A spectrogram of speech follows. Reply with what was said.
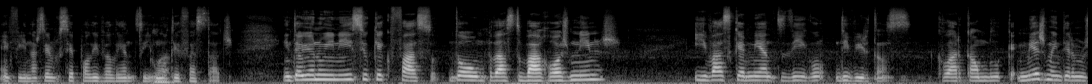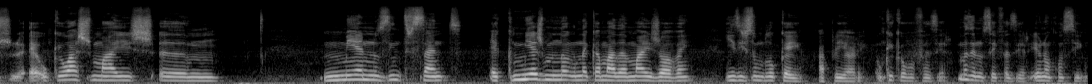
Enfim, nós temos que ser polivalentes e Claro. multifacetados. Então eu no início o que é que faço? Dou um pedaço de barro aos meninos e basicamente digo divirtam-se. Claro que há um bloqueio, mesmo em termos. É, o que eu acho mais. hum, menos interessante é que mesmo na, na camada mais jovem existe um bloqueio a priori. O que é que eu vou fazer? Mas eu não sei fazer, eu não consigo.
